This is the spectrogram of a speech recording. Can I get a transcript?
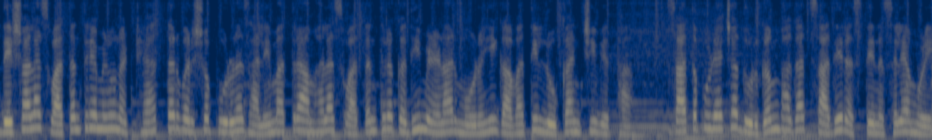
देशाला स्वातंत्र्य मिळून अठ्याहत्तर वर्ष पूर्ण झाले मात्र आम्हाला स्वातंत्र्य कधी मिळणार मोरही गावातील लोकांची व्यथा. सातपुड्याच्या दुर्गम भागात साधे रस्ते नसल्यामुळे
